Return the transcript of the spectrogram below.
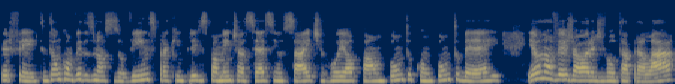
Perfeito. Então, convido os nossos ouvintes para que principalmente acessem o site royalpalm.com.br. Eu não vejo a hora de voltar para lá.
